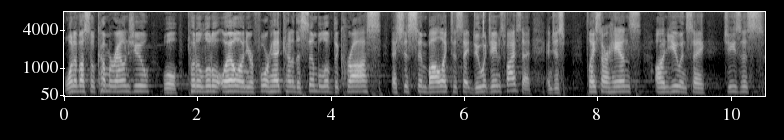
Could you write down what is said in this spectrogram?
One of us will come around you. We'll put a little oil on your forehead, kind of the symbol of the cross. That's just symbolic to say, do what James 5 said, and just place our hands on you and say, Jesus,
